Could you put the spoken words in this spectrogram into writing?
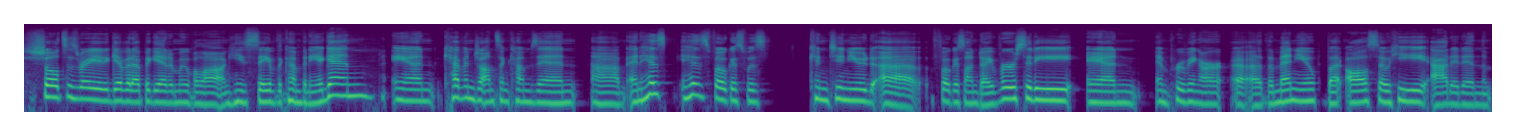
Schultz is ready to give it up again and move along. He's saved the company again, and Kevin Johnson comes in, um, and his his focus was continued uh, focus on diversity and improving our uh, uh, the menu, but also he added in the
